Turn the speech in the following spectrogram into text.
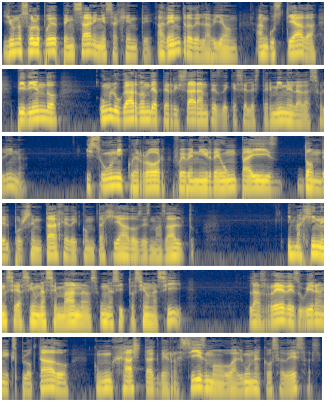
Y uno solo puede pensar en esa gente, adentro del avión, angustiada, pidiendo un lugar donde aterrizar antes de que se les termine la gasolina. Y su único error fue venir de un país donde el porcentaje de contagiados es más alto. Imagínense hace unas semanas una situación así. Las redes hubieran explotado con un hashtag de racismo o alguna cosa de esas.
